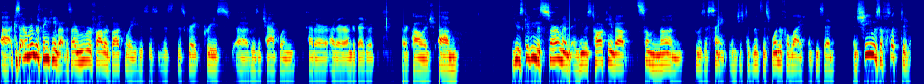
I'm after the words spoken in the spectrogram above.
because uh, I remember thinking about this. I remember Father Buckley, who's this this this great priest uh, who's a chaplain at our at our undergraduate at our college. Um, he was giving this sermon, and he was talking about some nun who was a saint and just had lived this wonderful life. And he said, and she was afflicted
